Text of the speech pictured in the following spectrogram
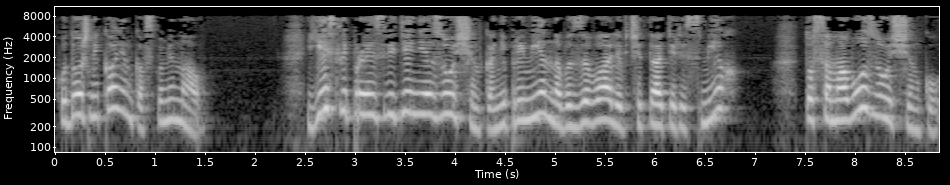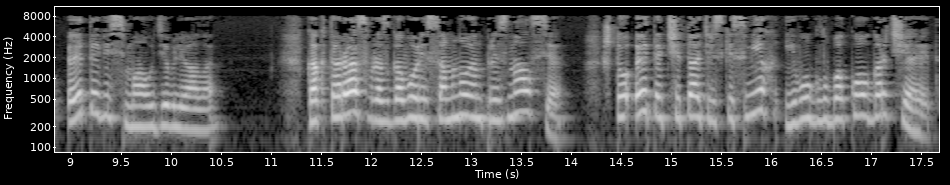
Художник Аненко вспоминал, если произведения Зощенко непременно вызывали в читателе смех, то самого Зощенку это весьма удивляло. Как-то раз в разговоре со мной он признался, что этот читательский смех его глубоко огорчает,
